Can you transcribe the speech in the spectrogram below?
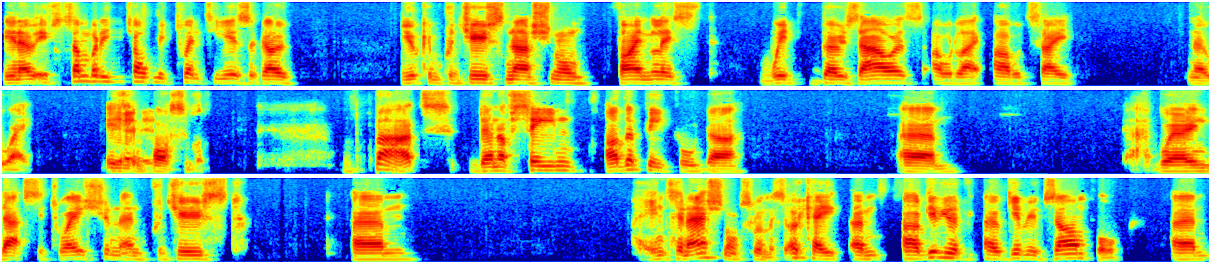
You know, if somebody told me 20 years ago you can produce national finalists with those hours, I would like I would say, no way, it's yeah, impossible. But then I've seen other people that um, were in that situation and produced um, international swimmers. Okay, um, I'll give you I'll give you example. Um,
